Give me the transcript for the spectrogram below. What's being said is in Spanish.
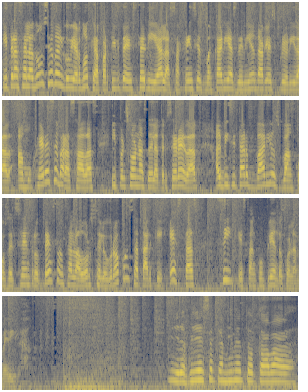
Y tras el anuncio del gobierno que a partir de este día las agencias bancarias debían darles prioridad a mujeres embarazadas y personas de la tercera edad, al visitar varios bancos del centro de San Salvador se logró constatar que estas sí están cumpliendo con la medida. Mire, fíjese que a mí me tocaba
